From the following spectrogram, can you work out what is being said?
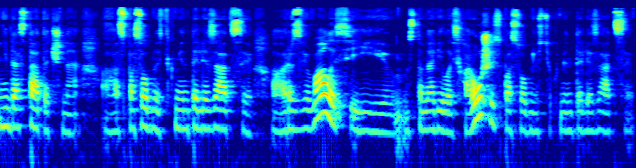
недостаточная а, способность к ментализации развивалась и становилась хорошей способностью к ментализации.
